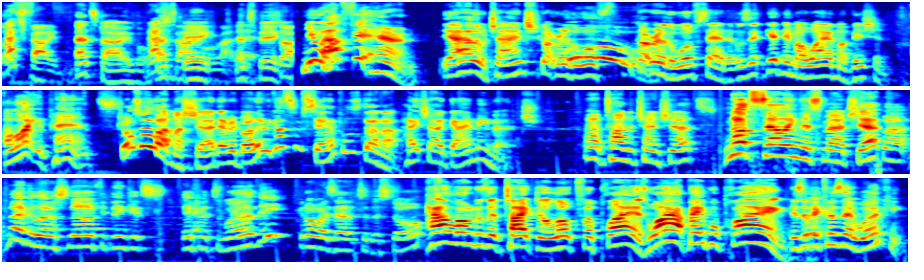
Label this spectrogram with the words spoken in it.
That's valuable. That's valuable. That's That's, valuable big. right That's there. big. So- New outfit, Herron. Yeah, I had a little change. Got rid of the Ooh. wolf. Got rid of the wolf's head. It was getting in my way of my vision. I like your pants. Do you also like my shirt, everybody? We got some samples done up. HR Gaming merch. I got time to change shirts. Not selling this merch yet, but maybe let us know if you think it's if it's worthy. You can always add it to the store. How long does it take to look for players? Why aren't people playing? Is it because they're working?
